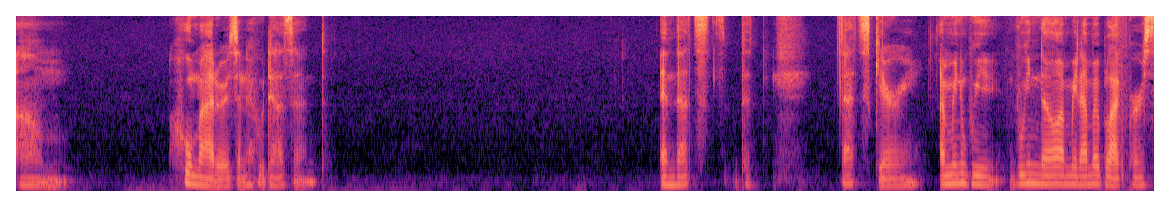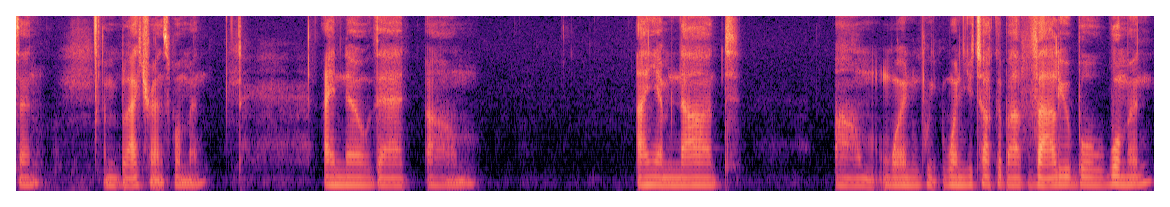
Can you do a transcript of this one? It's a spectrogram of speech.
um, who matters and who doesn't. And that's that that's scary. I mean we we know, I mean I'm a black person. I'm a black trans woman. I know that um, I am not um, when we when you talk about valuable woman,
